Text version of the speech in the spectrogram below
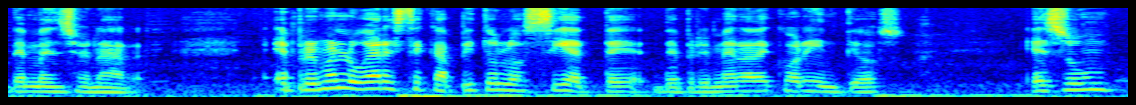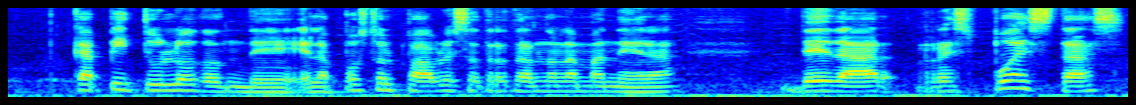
de mencionar. En primer lugar, este capítulo 7 de Primera de Corintios es un capítulo donde el apóstol Pablo está tratando la manera de dar respuestas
